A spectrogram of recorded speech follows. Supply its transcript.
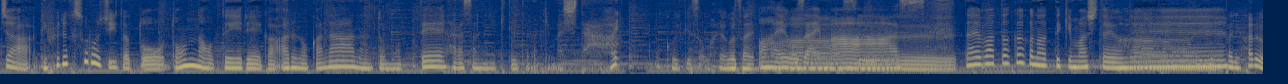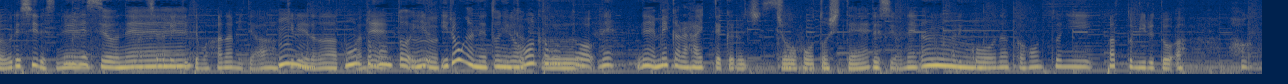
じゃあリフレクソロジーだとどんなお手入れがあるのかななんて思って原さんに来ていただきました。はい。小池さんおはようございます。おはようございます。だいぶ暖かくなってきましたよねやっぱり春は嬉しいですね。いいですよね。街歩いてても花見てあ綺麗だなとかね。本当本当色がねとにかく本当ね。ね目から入ってくる情報として。ですよね、やっぱりこうなんか本当にパッと見るとあ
